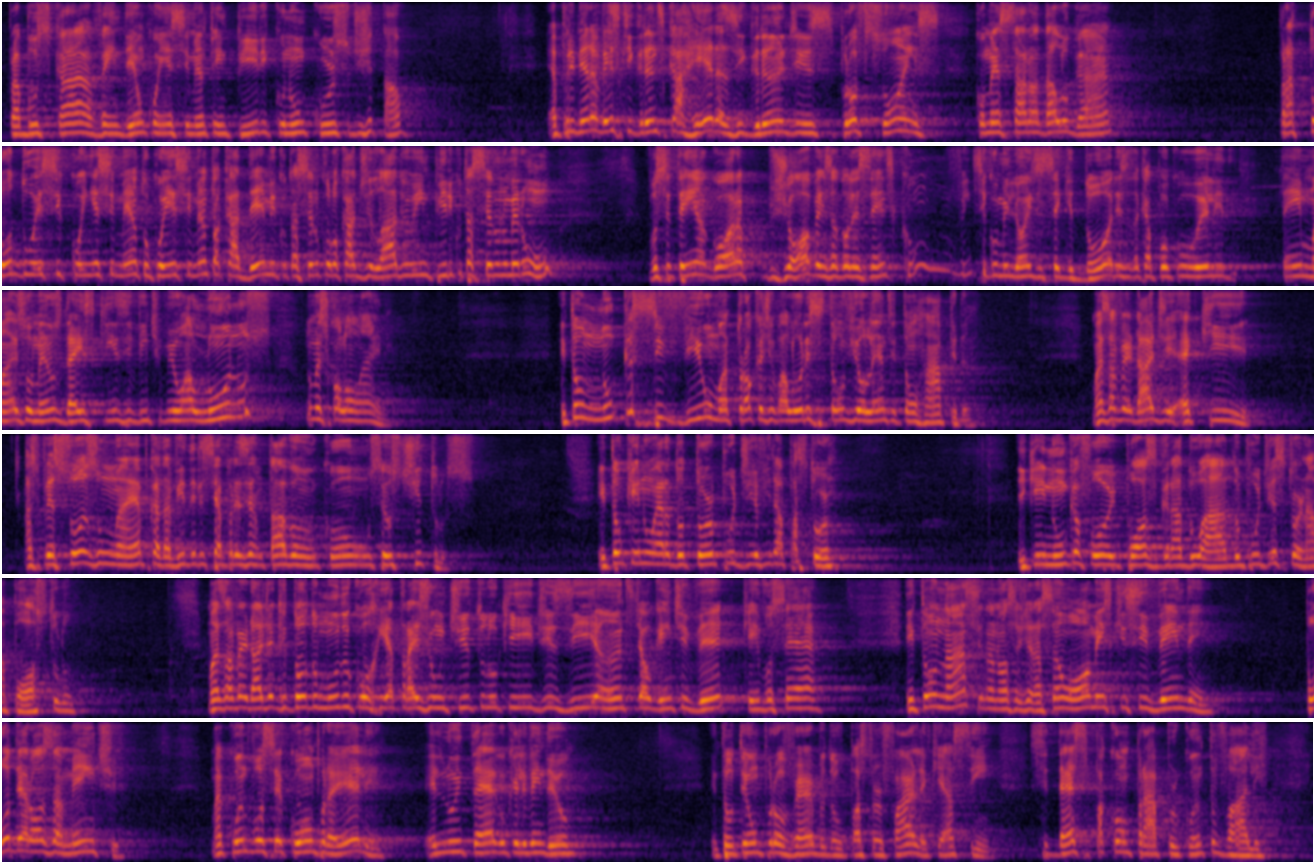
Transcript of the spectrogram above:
para buscar vender um conhecimento empírico num curso digital. É a primeira vez que grandes carreiras e grandes profissões começaram a dar lugar para todo esse conhecimento. O conhecimento acadêmico está sendo colocado de lado e o empírico está sendo o número um. Você tem agora jovens, adolescentes com 25 milhões de seguidores, daqui a pouco ele tem mais ou menos 10, 15, 20 mil alunos numa escola online. Então nunca se viu uma troca de valores tão violenta e tão rápida. Mas a verdade é que as pessoas, numa época da vida, eles se apresentavam com os seus títulos. Então quem não era doutor podia virar pastor. E quem nunca foi pós-graduado podia se tornar apóstolo. Mas a verdade é que todo mundo corria atrás de um título que dizia antes de alguém te ver quem você é. Então nasce na nossa geração homens que se vendem poderosamente, mas quando você compra ele, ele não entrega o que ele vendeu. Então tem um provérbio do pastor Farley que é assim: se desse para comprar por quanto vale,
